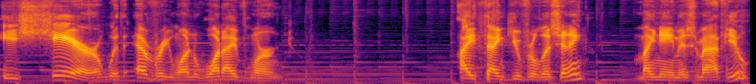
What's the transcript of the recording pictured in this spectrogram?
is share with everyone what I've learned. I thank you for listening. My name is Matthew.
